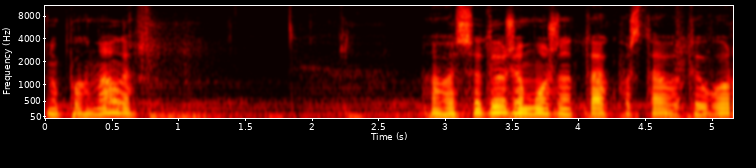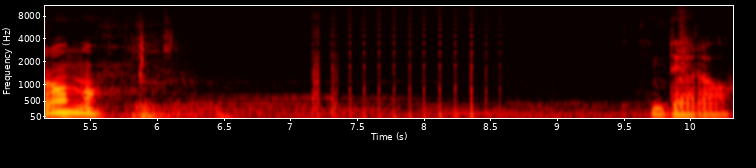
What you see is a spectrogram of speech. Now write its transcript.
Ну, погнали. А ось сюди вже можна так поставити ворону. Дерево.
